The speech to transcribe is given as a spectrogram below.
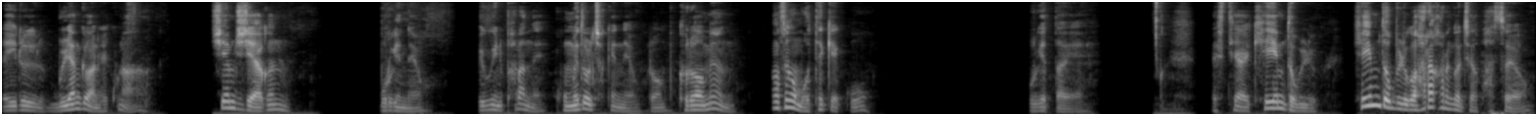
레이를 물량 교환을 했구나. CMG 제약은 모르겠네요. 외국인이 팔았네. 공매도를 쳤겠네요. 그럼 그러면 상승은 못했겠고 모르겠다 얘. STI KMW KMW가 하락하는 건 제가 봤어요.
